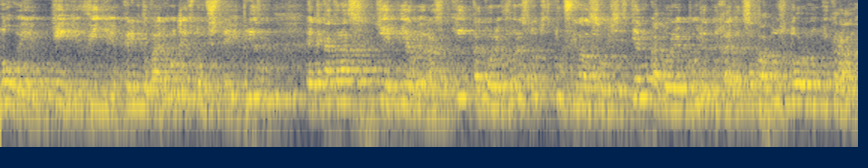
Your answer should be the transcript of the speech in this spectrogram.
новые деньги в виде криптовалюты, в том числе и призм. Это как раз те первые ростки, которые вырастут в ту финансовую систему, которая будет находиться по ту сторону экрана.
